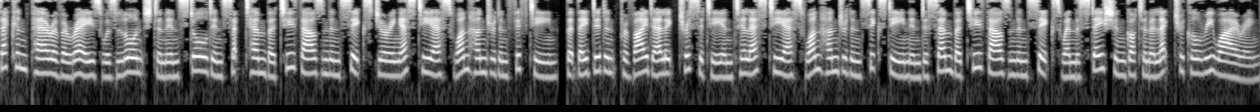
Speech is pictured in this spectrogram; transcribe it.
second pair of arrays was launched and installed in September 2006 during STS-115, but they didn't provide electricity until STS-116 in December 2006 when the station got an electrical rewiring.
